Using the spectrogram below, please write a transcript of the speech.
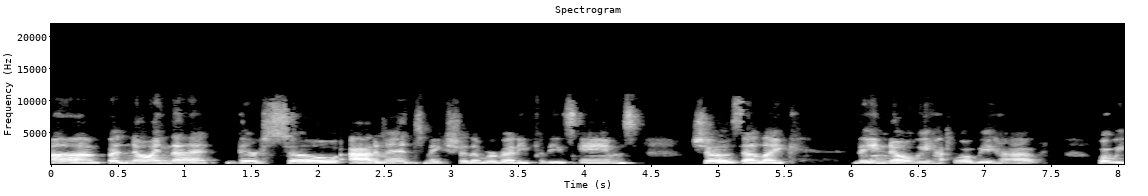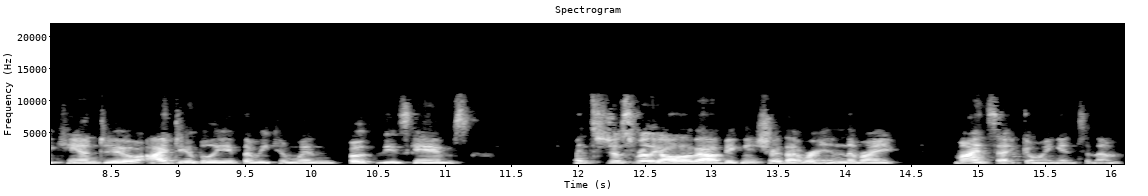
Um, but knowing that they're so adamant to make sure that we're ready for these games, shows that like they know we ha- what we have, what we can do. I do believe that we can win both of these games. It's just really all about making sure that we're in the right mindset going into them.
